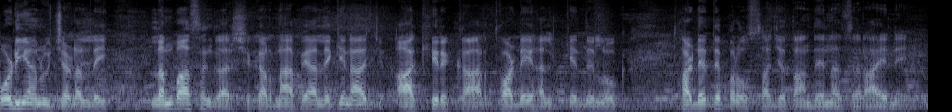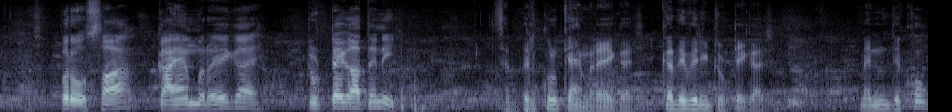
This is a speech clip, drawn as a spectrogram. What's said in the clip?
ਪੌੜੀਆਂ ਨੂੰ ਚੜ੍ਹਨ ਲਈ ਲੰਬਾ ਸੰਘਰਸ਼ ਕਰਨਾ ਪਿਆ, ਲੇਕਿਨ ਅੱਜ ਆਖਿਰਕਾਰ ਤੁਹਾਡੇ ਹਲਕੇ ਦੇ ਲੋਕ ਤੁਹਾਡੇ ਤੇ ਭਰੋਸਾ ਜਤਾਉਂਦੇ ਨਜ਼ਰ ਆਏ ਨੇ। ਭਰੋਸਾ ਕਾਇਮ ਰਹੇਗਾ ਟੁੱਟੇਗਾ ਤੇ ਨਹੀਂ? ਸਰ, ਬਿਲਕੁਲ ਕਾਇਮ ਰਹੇਗਾ ਜੀ। ਕਦੇ ਵੀ ਨਹੀਂ ਟੁੱਟੇਗਾ ਜੀ। ਮੈਨੂੰ ਦੇਖੋ,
